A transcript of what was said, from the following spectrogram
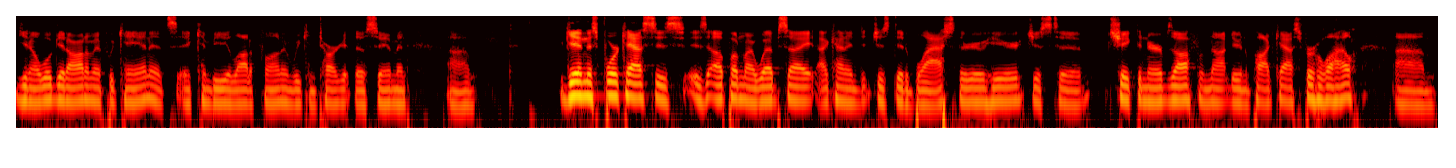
you know we'll get on them if we can. It's it can be a lot of fun, and we can target those salmon. Um, again, this forecast is is up on my website. I kind of d- just did a blast through here just to shake the nerves off from not doing a podcast for a while. Um,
